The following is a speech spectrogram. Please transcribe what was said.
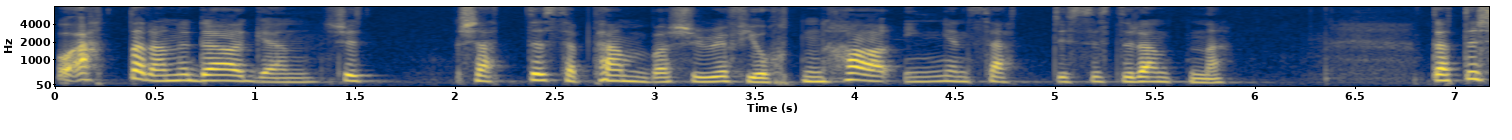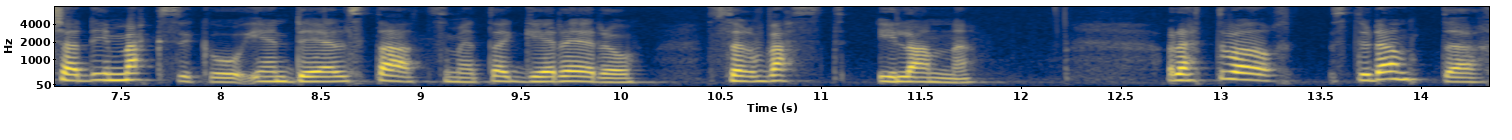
Og etter denne dagen, 26. september 2014, har ingen sett disse studentene. Dette skjedde i Mexico, i en delstat som heter Guerrero, sørvest i landet. Og dette var studenter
